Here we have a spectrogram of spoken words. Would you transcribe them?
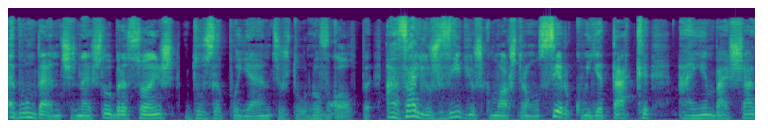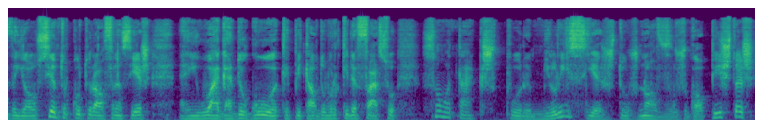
abundantes nas celebrações dos apoiantes do novo golpe. Há vários vídeos que mostram cerco e ataque à embaixada e ao Centro Cultural Francês em Ouagadougou, a capital do Burkina Faso. São ataques por milícias dos novos golpistas.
